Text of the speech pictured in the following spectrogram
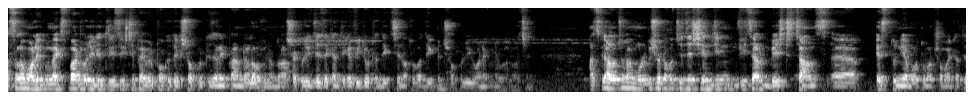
আসসালামু আলাইকুম, এক্সপার্ট হলিডে থ্রি সিক্সটি ফাইভের পক্ষ থেকে সকলকে জানাই প্রাণ ঢালা অভিনন্দন। আশা করি যে যেখান থেকে ভিডিওটা দেখছেন অথবা দেখবেন, সকলেই অনেক অনেক ভালো আছেন। আজকে আলোচনার মূল বিষয়টা হচ্ছে যে সেনজিন ভিসার বেস্ট চান্স এস্তোনিয়া বর্তমান সময়টাতে।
